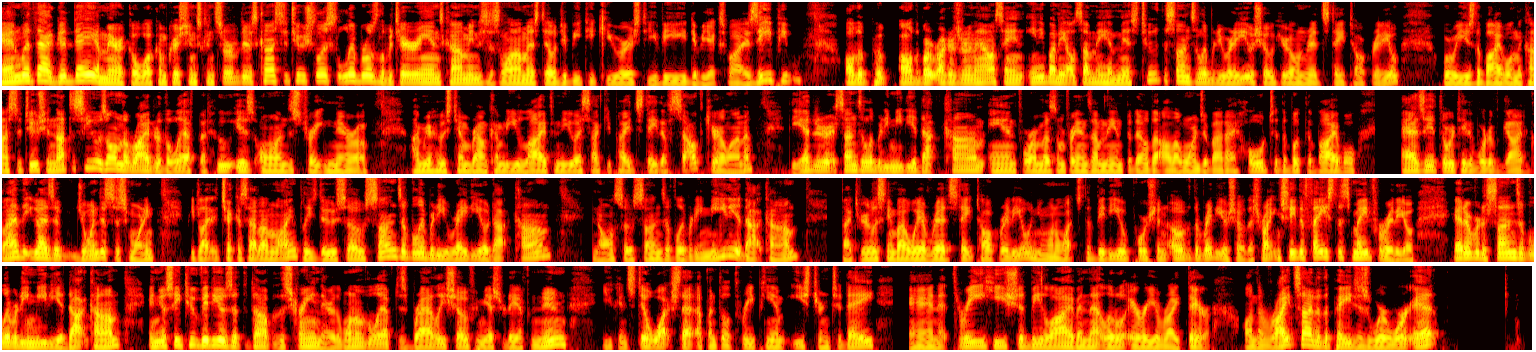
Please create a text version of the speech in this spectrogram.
And with that, good day, America. Welcome, Christians, conservatives, constitutionalists, liberals, libertarians, communists, Islamists, LGBTQ, RSTV, WXYZ people, all the all the boat rockers are in the house, and anybody else I may have missed to the Sons of Liberty Radio show here on Red State Talk Radio, where we use the Bible and the Constitution not to see who's on the right or the left, but who is on the straight and narrow. I'm your host, Tim Brown, coming to you live from the U.S. occupied state of South Carolina, the editor at sonsoflibertymedia.com, and for our Muslim friends, I'm the infidel that Allah warns about. I hold to the book, the Bible, as the authoritative word of God. Glad that you guys have joined us this morning. If you'd like to check us out online, please do so. Sonsoflibertyradio.com and also sonsoflibertymedia.com. In fact, if you're listening by way of Red State Talk Radio and you want to watch the video portion of the radio show, that's right. You see the face that's made for radio. Head over to sonsoflibertymedia.com and you'll see two videos at the top of the screen there. The one on the left is Bradley's show from yesterday afternoon. You can still watch that up until 3 p.m. Eastern today. And at 3, he should be live in that little area right there. On the right side of the page is where we're at.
